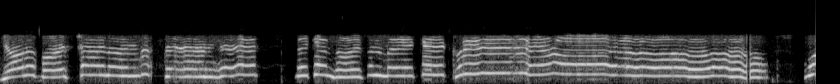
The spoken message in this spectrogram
You're the voice trying to understand it. Make a noise and make it clear. Whoa.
